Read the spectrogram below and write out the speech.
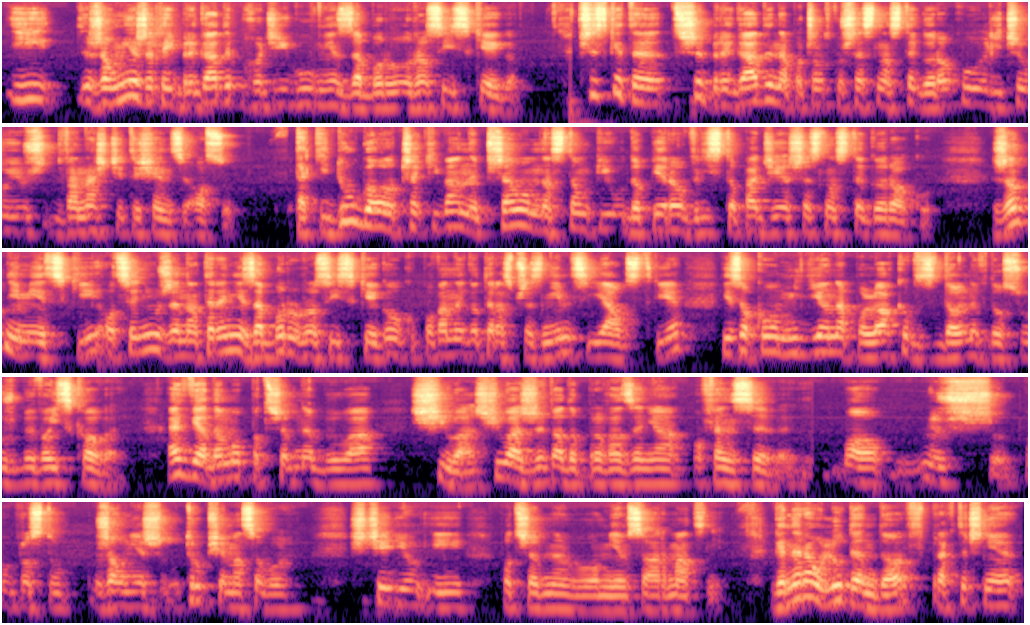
i żołnierze tej brygady pochodzili głównie z zaboru rosyjskiego. Wszystkie te trzy brygady na początku 16 roku liczyły już 12 tysięcy osób. Taki długo oczekiwany przełom nastąpił dopiero w listopadzie 16 roku. Rząd niemiecki ocenił, że na terenie zaboru rosyjskiego, okupowanego teraz przez Niemcy i Austrię, jest około miliona Polaków zdolnych do służby wojskowej. A jak wiadomo, potrzebna była siła, siła żywa do prowadzenia ofensywy, bo już po prostu żołnierz, trup się masowo ścielił i potrzebne było mięso armatnie. Generał Ludendorff, praktycznie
